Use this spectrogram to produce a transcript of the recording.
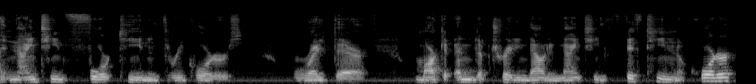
at 1914 and three quarters, right there. Market ended up trading down in 1915 and a quarter.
